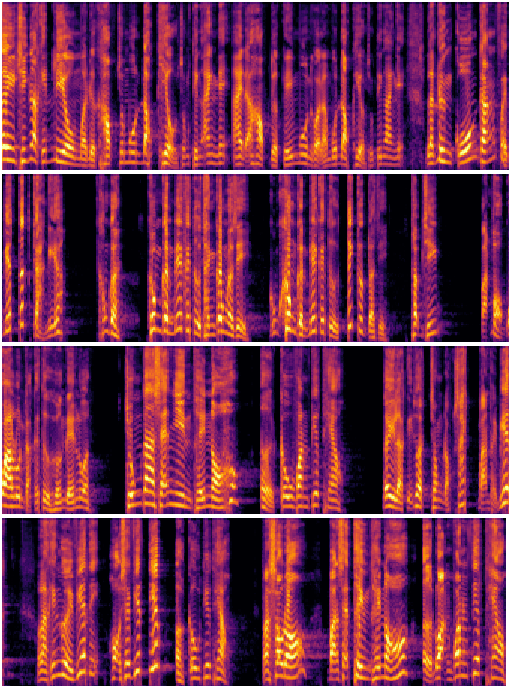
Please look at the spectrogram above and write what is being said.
đây chính là cái điều mà được học cho môn đọc hiểu trong tiếng Anh đấy. Ai đã học được cái môn gọi là môn đọc hiểu trong tiếng Anh ấy là đừng cố gắng phải biết tất cả nghĩa. Không cần. Không cần biết cái từ thành công là gì, cũng không cần biết cái từ tích cực là gì. Thậm chí bạn bỏ qua luôn cả cái từ hướng đến luôn. Chúng ta sẽ nhìn thấy nó ở câu văn tiếp theo. Đây là kỹ thuật trong đọc sách bạn phải biết là cái người viết ấy họ sẽ viết tiếp ở câu tiếp theo. Và sau đó bạn sẽ tìm thấy nó ở đoạn văn tiếp theo.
